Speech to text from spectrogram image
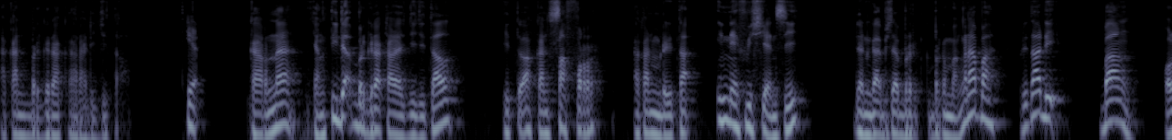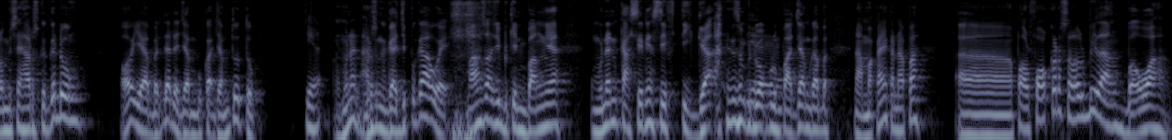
akan bergerak ke arah digital. Iya. Karena yang tidak bergerak ke arah digital itu akan suffer, akan menderita inefisiensi dan nggak bisa ber- berkembang. Kenapa? Seperti tadi, bank kalau misalnya harus ke gedung, oh ya berarti ada jam buka jam tutup. Iya. Kemudian harus ngegaji pegawai. Masa sih bikin banknya, kemudian kasirnya shift 3 sampai Iya, 24 jam. nggak ber- Nah makanya kenapa eh, Paul Volcker selalu bilang bahwa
